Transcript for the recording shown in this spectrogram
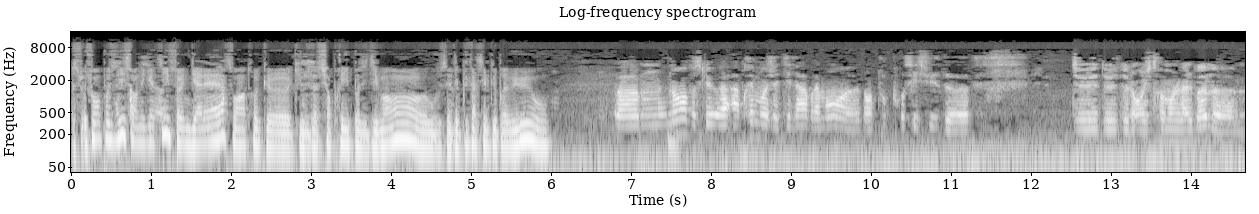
soit en positif, soit en négatif, soit une galère, soit un truc qui vous a surpris positivement, ou c'était plus facile que prévu ou... Euh, non, parce que après moi j'étais là vraiment dans tout le processus de de, de, l'enregistrement de l'album. Euh,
